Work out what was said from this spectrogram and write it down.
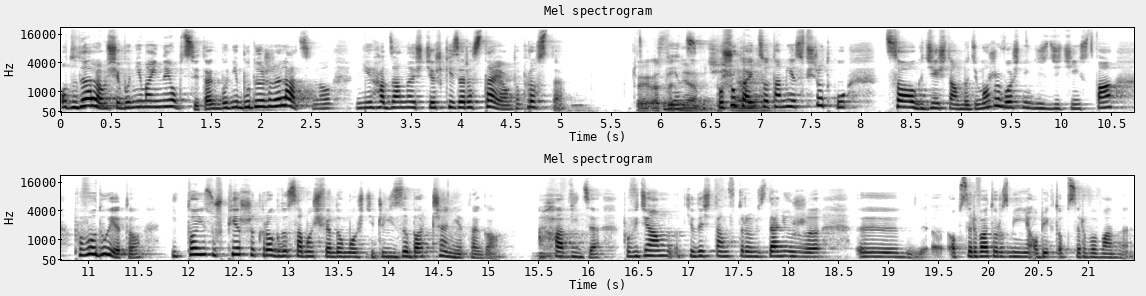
oddalą się, bo nie ma innej opcji, tak? bo nie budujesz relacji. No, niechadzane ścieżki zarastają, to proste. To Więc poszukaj, co tam jest w środku, co gdzieś tam być może właśnie gdzieś z dzieciństwa powoduje to. I to jest już pierwszy krok do samoświadomości, czyli zobaczenie tego. Aha, widzę. Powiedziałam kiedyś tam w którymś zdaniu, że y, obserwator zmienia obiekt obserwowany.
